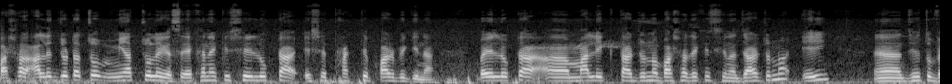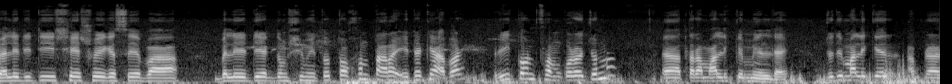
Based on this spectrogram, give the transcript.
বাসার আলেজ্যটা মেয়াদ চলে গেছে, এখানে কি সেই লোকটা এসে থাকতে পারবে কিনা? বা এই লোকটা মালিক তার জন্য বাসা রেখেছে না যার জন্য এই যেহেতু ভ্যালিডিটি শেষ হয়ে গেছে বা ভ্যালিডিটি একদম সীমিত, তখন তারা এটাকে আবার রিকনফার্ম করার জন্য তারা মালিককে মেল দেয়। যদি মালিকের আপনার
